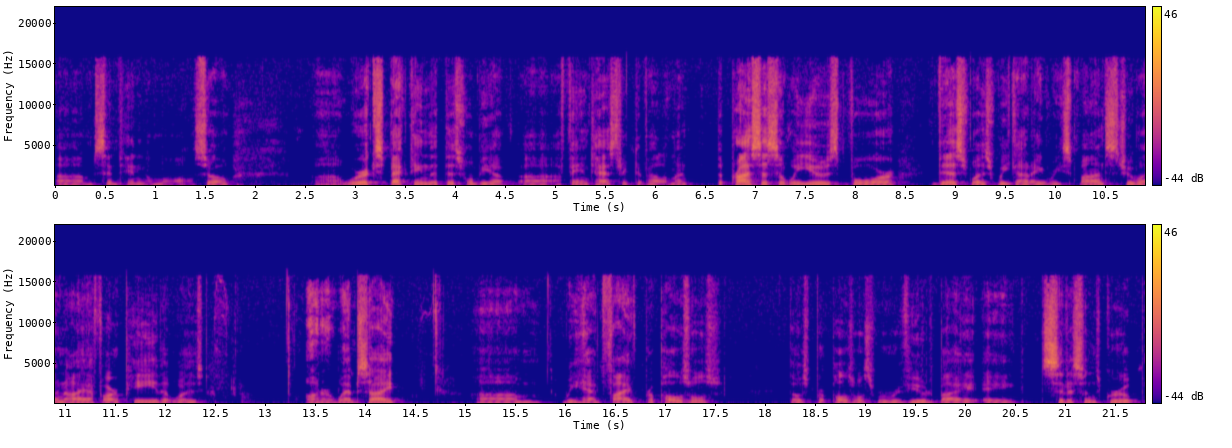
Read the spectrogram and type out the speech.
um, Centennial Mall. So uh, we're expecting that this will be a, a fantastic development. The process that we used for this was we got a response to an IFRP that was on our website. Um, we had five proposals. Those proposals were reviewed by a citizens group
